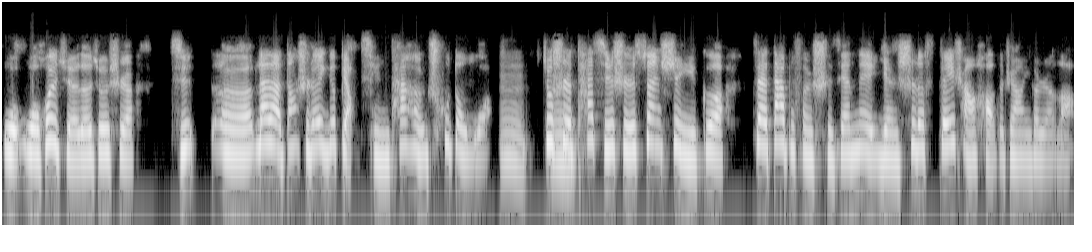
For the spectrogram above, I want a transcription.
我我会觉得，就是其呃，拉拉当时的一个表情，他很触动我。嗯。就是他其实算是一个在大部分时间内掩饰的非常好的这样一个人了。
